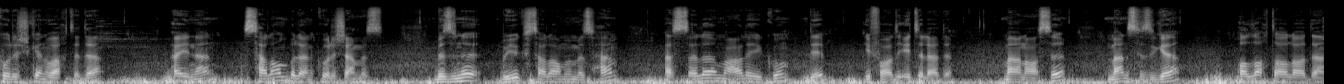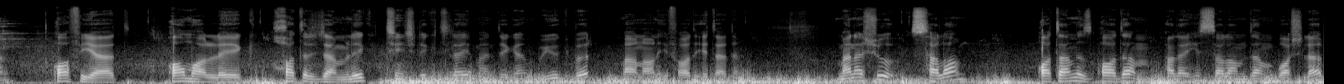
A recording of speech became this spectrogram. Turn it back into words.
ko'rishgan vaqtida aynan salom bilan ko'rishamiz. Bizni buyuk salomimiz ham assalomu alaykum deb ifoda etiladi. Ma'nosi man sizga alloh taolodan ofiyat omonlik xotirjamlik tinchlik tilayman degan buyuk bir ma'noni ifoda etadi. Mana shu salom otamiz odam alayhissalomdan boshlab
